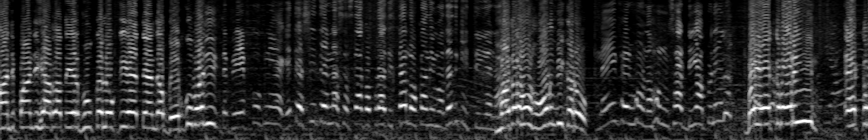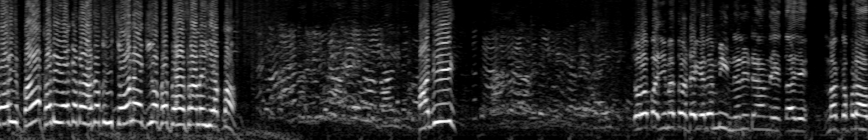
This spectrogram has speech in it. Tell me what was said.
5-5000 ਦਾ ਤੇਲ ਫੂਕ ਕੇ ਲੋਕੀ ਇਹ ਤੇ ਆਂਦੇ ਬੇਵਕੂਫ ਆ ਜੀ। ਤੇ ਬੇਵਕੂਫ ਨਹੀਂ ਹੈਗੇ ਤੇ ਅਸੀਂ ਤੇ ਇੰਨਾ ਸਸਤਾ ਕੱਪੜਾ ਦਿੱਤਾ ਲੋਕਾਂ ਦੀ ਮਦਦ ਕੀਤੀ ਹੈ ਨਾ। ਮਦਰ ਹੁਣ ਹੁਣ ਵੀ ਕਰੋ। ਨਹੀਂ ਫਿਰ ਹੁਣ ਹੁਣ ਸਾਡੀ ਆਪਣੀ ਨਾ ਬਈ ਇੱਕ ਵਾਰੀ ਇੱਕ ਵਾਰੀ ਬਾਹ ਖੜੀ ਕਰਕੇ ਦੱਸ ਦਿਓ ਤੁਸੀਂ ਚਾਹੁੰਦੇ ਕੀ ਹੋ ਫਿਰ ਫੈਸਲਾ ਲਈਏ ਆਪਾਂ? ਹਾਂਜੀ? ਚਲੋ ਭਾਜੀ ਮੈਂ ਤੁਹਾਡੇ ਘਰੇ ਮਹੀਨੇ ਲਈ ਟਾਈਮ ਦੇਤਾ ਜੇ। ਮੈਂ ਕਪੜਾ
